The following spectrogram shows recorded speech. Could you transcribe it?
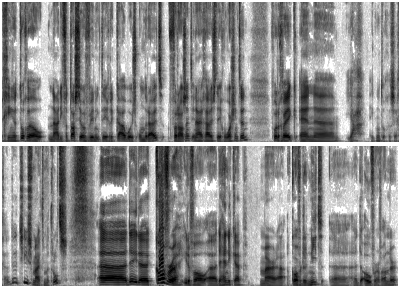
gingen toch wel na die fantastische overwinning tegen de Cowboys onderuit. Verrassend in eigen huis tegen Washington vorige week. En ja, ik moet toch wel zeggen, de Chiefs maakten me trots. deden coveren in ieder geval de handicap. Maar uh, coverde niet uh, de over of under.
